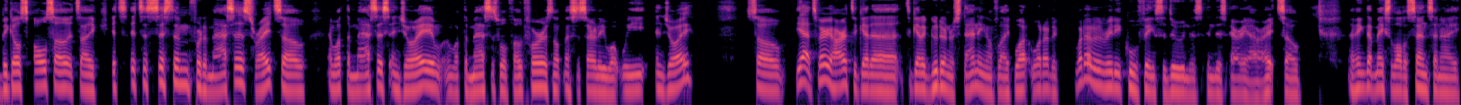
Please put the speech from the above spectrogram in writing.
because also it's like it's it's a system for the masses right? So and what the masses enjoy and what the masses will vote for is not necessarily what we enjoy. So yeah, it's very hard to get a to get a good understanding of like what what are the what are the really cool things to do in this in this area, right? So I think that makes a lot of sense, and I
